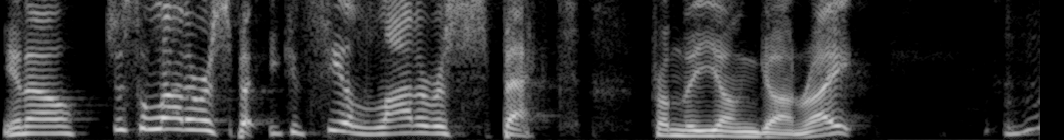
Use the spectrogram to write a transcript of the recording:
You know, just a lot of respect. You can see a lot of respect from the young gun, right? Mm-hmm.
